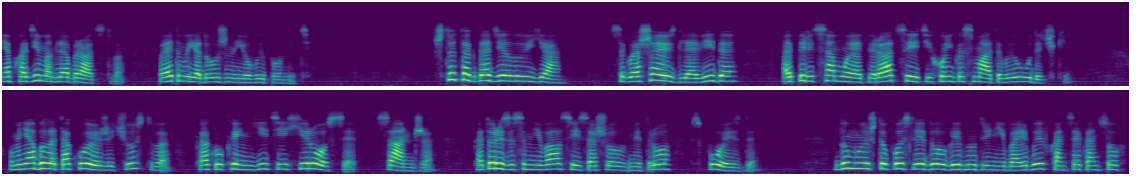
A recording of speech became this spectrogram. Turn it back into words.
необходима для братства, поэтому я должен ее выполнить. Что тогда делаю я? Соглашаюсь для вида, а перед самой операцией тихонько сматываю удочки. У меня было такое же чувство, как у Кеньити Хиросе, Санджа, который засомневался и сошел в метро с поезда. Думаю, что после долгой внутренней борьбы, в конце концов,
